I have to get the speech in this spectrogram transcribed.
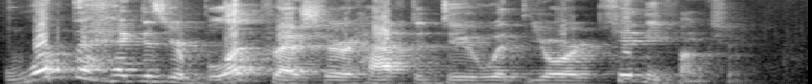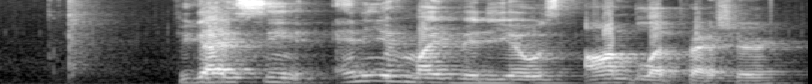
what the heck does your blood pressure have to do with your kidney function? If you guys seen any of my videos on blood pressure,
